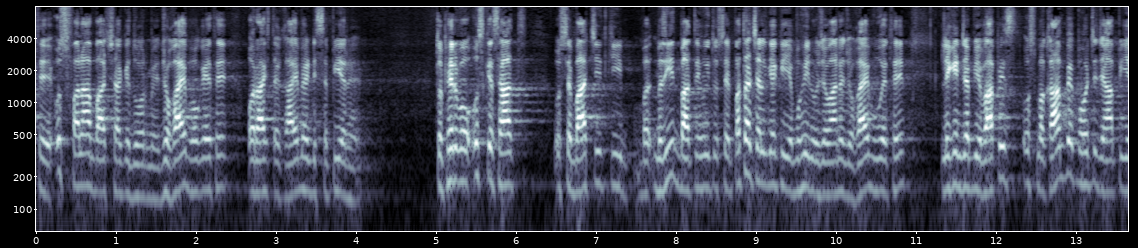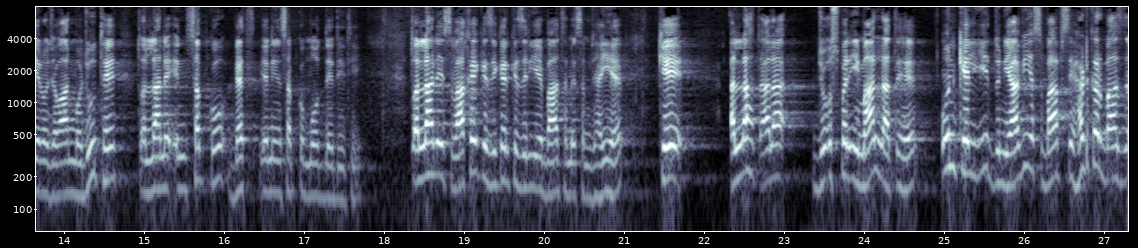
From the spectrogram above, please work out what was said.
تھے اس فلاں بادشاہ کے دور میں جو غائب ہو گئے تھے اور آج تک غائب ہیں ڈسپیئر ہیں۔ تو پھر وہ اس کے ساتھ اس سے بات چیت کی مزید باتیں ہوئی تو اسے پتہ چل گیا کہ یہ وہی نوجوان ہیں جو غائب ہوئے تھے۔ لیکن جب یہ واپس اس مقام پہ پہنچے جہاں پہ یہ نوجوان موجود تھے تو اللہ نے ان سب کو ڈیتھ یعنی ان سب کو موت دے دی تھی۔ تو اللہ نے اس واقعے کے ذکر کے ذریعے بات ہمیں سمجھائی ہے کہ اللہ تعالیٰ جو اس پر ایمان لاتے ہیں، ان کے لیے دنیاوی اسباب سے ہٹ کر بعض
